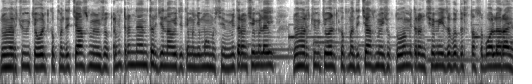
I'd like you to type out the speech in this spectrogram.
दोन हजार चोवीसच्या वर्ल्ड कपमध्ये चान्स मिळू शकतो. मित्रांनो नंतर जे नाव येते ते म्हणजे मोहम्मद शमी. मित्रांनो शमीलाही दोन हजार चोवीसच्या वर्ल्ड कपमध्ये चान्स मिळू शकतो. व मित्रांनो शमी जबरदस्त असा बॉलर आहे.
